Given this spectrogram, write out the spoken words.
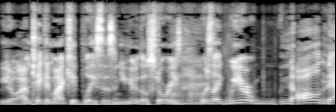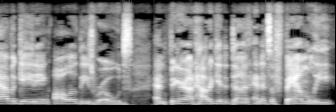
you know, I'm taking my kid places, and you hear those stories where it's like we are all navigating all of these roads and figuring out how to get it done, and it's a family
